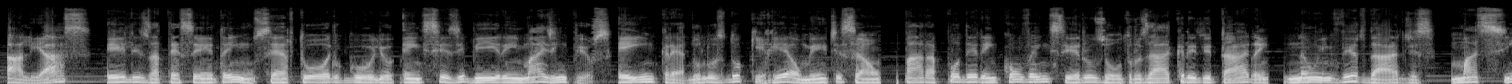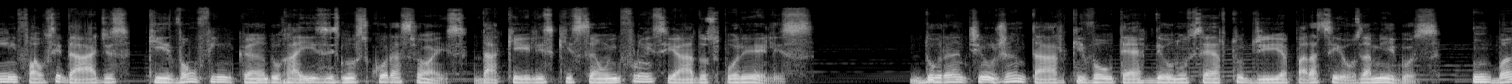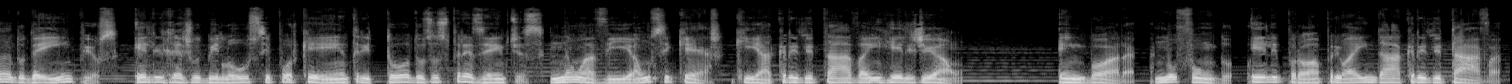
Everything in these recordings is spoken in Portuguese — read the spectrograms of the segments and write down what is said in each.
Aliás, eles até sentem um certo orgulho em se exibirem mais ímpios e incrédulos do que realmente são, para poderem convencer os outros a acreditarem, não em verdades, mas sim em falsidades, que vão fincando raízes nos corações daqueles que são influenciados por eles. Durante um jantar que Voltaire deu num certo dia para seus amigos, um bando de ímpios, ele rejubilou-se porque entre todos os presentes não havia um sequer que acreditava em religião. Embora, no fundo, ele próprio ainda acreditava.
